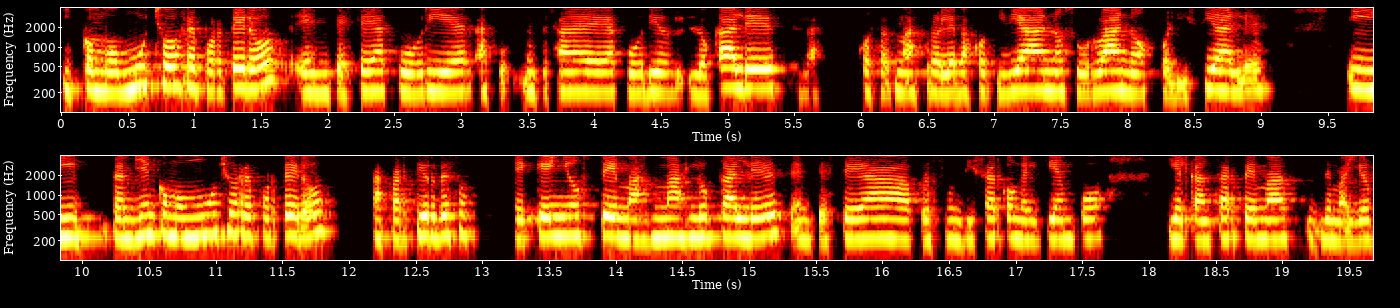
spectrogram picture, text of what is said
Y como muchos reporteros, empecé a cubrir, empecé a cubrir locales, las cosas más problemas cotidianos, urbanos, policiales. Y también como muchos reporteros, a partir de esos pequeños temas más locales, empecé a profundizar con el tiempo y alcanzar temas de mayor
